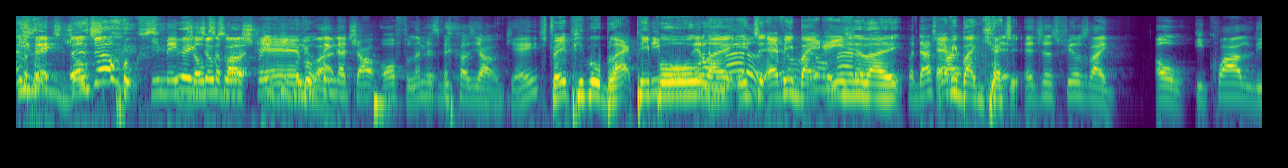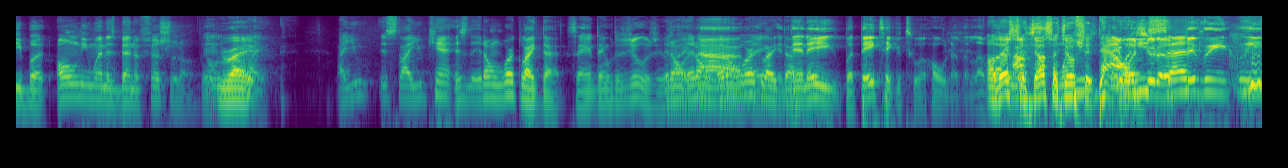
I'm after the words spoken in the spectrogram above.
he makes jokes. jokes. He makes makes jokes, jokes about on straight people. You think that y'all off limits because y'all gay? Straight people, black people, People, it don't like matter. it's It don't- everybody, it don't Asian, matter. like But that's everybody can catch it. It just feels like oh equality, but only when it's beneficial though. Don't- Right. Like, like you, it's like you can't. It's, it don't work like that. Same thing with the Jews. It don't- like, it don't- it don't work like and that. Then they, but they take it to a whole other level. Oh, that They shit, they'll shut your he- shit They down. want you to said- physically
